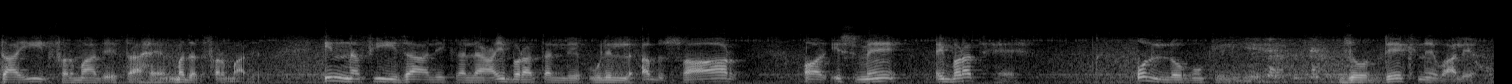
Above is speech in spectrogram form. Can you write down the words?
تائید فرما دیتا ہے، مدد فرما دیتا ہے۔ ان فی ذالک لعبرت لأولی الابصار۔ اور اس میں عبرت ہے ان لوگوں کے لیے جو دیکھنے والے ہوں۔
